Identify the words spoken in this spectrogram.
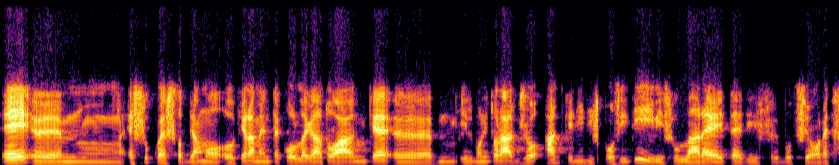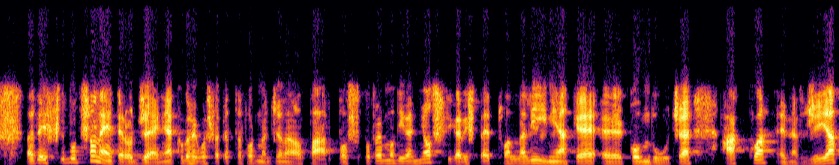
e, ehm, e su questo abbiamo eh, chiaramente collegato anche ehm, il monitoraggio anche di dispositivi sulla rete di distribuzione. La distribuzione è eterogenea, ecco perché questa piattaforma è general purpose, potremmo dire agnostica rispetto alla linea che eh, conduce acqua, energia,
